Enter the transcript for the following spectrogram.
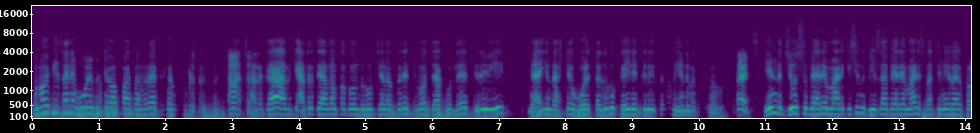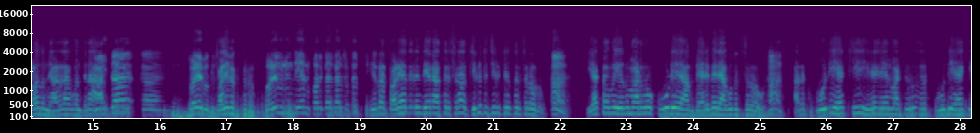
ಚಲೋ ಬೀಜಾನೇ ಹೋಳಿ ಬಿಟ್ಟಿವಪ್ಪ ಅಂತಂದ್ರೆ ಗ್ರೇಡ್ ಹೋಗಿ ಬಿಡ್ತಾರೆ ಸರ್. ಅದಕ್ಕ ಅದಕ್ಕೆ ಅದ್ರದ್ದೇ ಆದಂತದ್ ಒಂದು ರೂಲ್ಸ್ ಏನಂತಾರೆ ಚಲೋ ಚಾಕುದ್ಲೆ ತಿರುವಿ ಮ್ಯಾಗಿಂದ ಅಷ್ಟೇ ಹೋಳಿ ತೆಗೆದು ಕೈಲಿ ತಿರುವಿ ತೆಗೆದು ಹಿಂಡ್ಬೇಕು ಅದು. ರೈಟ್ ಹಿಂಡ್ ಜ್ಯೂಸ್ ಬೇರೆ ಮಾಡಿ ಕಿಸಿಂದ ಬೀಜ ಬೇರೆ ಮಾಡಿ ಸ್ವಚ್ಛ ನೀರಾಗ ತೊಳೆದು ನೆಳ್ಳಾಗ ಒಂದಿನ ತೊಳಿಬೇಕು ತೊಳಿಬೇಕು ಸರ್ ತೊಳೆಯೋದ್ರಿಂದ ಏನ್ ಫರ್ಕ್ ಆಗಲ್ಲ ಸರ್? ಇಲ್ಲ ತೊಳೆಯೋದ್ರಿಂದ ಏನಾಗ್ತಾರೆ ಸರ್? ಅದು ಜಿಗಟ್ ಜಿಗಟ್ ಇರ್ತರಿ ಸರ್ ಅದು. ಎಷ್ಟೊಮ್ಮೆ ಇದು ಮಾಡಿದ್ರು ಕೂಡಿ ಅದ್ ಬೇರೆ ಬೇರೆ ಆಗುದಿಲ್ಲ ಸರ್ ಅವು ಅದಕ್ ಅದಕ್ಕೆ ಬೂದಿ ಹಚ್ಚಿ ಹಿರಿಯರ್ ಏನ್ ಮಾಡ್ತಿದ್ರು? ಅದಕ್ಕೆ ಬೂದಿ ಹಾಕಿ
